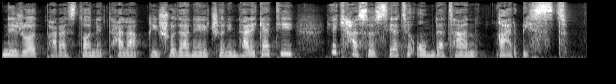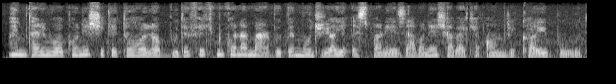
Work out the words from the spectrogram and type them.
نجات پرستان تلقی شدن چنین حرکتی یک حساسیت عمدتا غربی است. مهمترین واکنشی که تا حالا بوده فکر می‌کنم مربوط به های اسپانیایی زبان شبکه آمریکایی بود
